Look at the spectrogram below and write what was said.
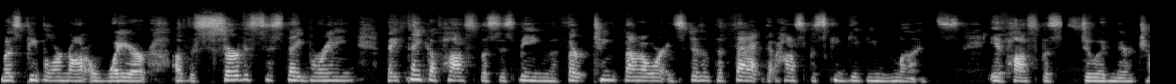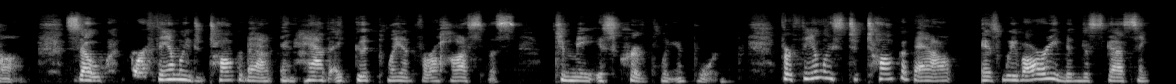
Most people are not aware of the services they bring. They think of hospice as being the 13th hour instead of the fact that hospice can give you months if hospice is doing their job. So for a family to talk about and have a good plan for a hospice to me is critically important. For families to talk about as we've already been discussing,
